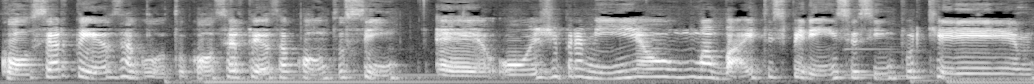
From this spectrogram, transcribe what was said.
Com certeza, Guto, com certeza conto sim. É, hoje, para mim, é uma baita experiência, assim, porque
